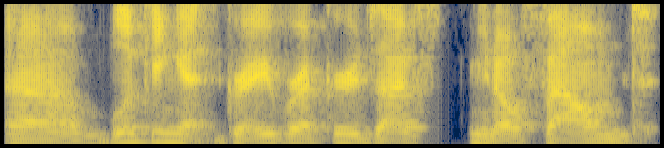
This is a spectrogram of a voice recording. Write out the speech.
um, looking at grave records, I've you know found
